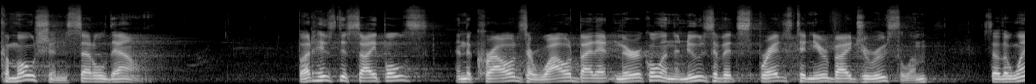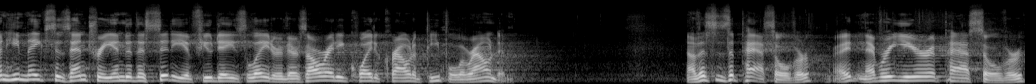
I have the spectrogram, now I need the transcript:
commotion settle down. But his disciples and the crowds are wowed by that miracle, and the news of it spreads to nearby Jerusalem. So that when he makes his entry into the city a few days later, there's already quite a crowd of people around him. Now, this is the Passover, right? And every year at Passover,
